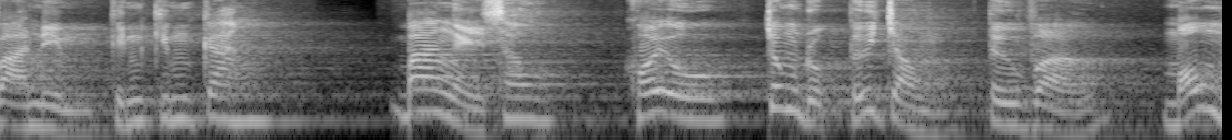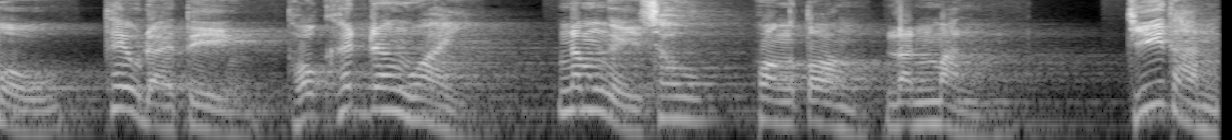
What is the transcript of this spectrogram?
Và niệm Kinh Kim Cang. Ba ngày sau Khói u trong ruột tứ chồng, tự vỡ, Máu mụ theo đại tiền thoát hết ra ngoài. Năm ngày sau, hoàn toàn lành mạnh. Chí thành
